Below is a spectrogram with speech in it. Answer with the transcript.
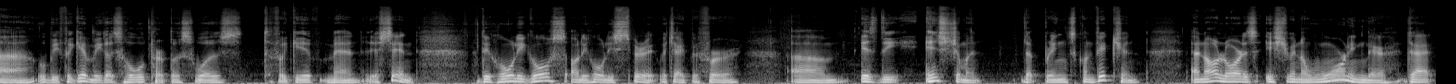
uh, will be forgiven because whole purpose was to forgive men their sin. The Holy Ghost or the Holy Spirit, which I prefer, um, is the instrument that brings conviction. And our Lord is issuing a warning there that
